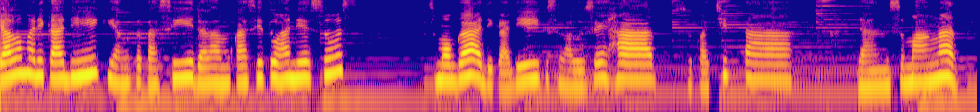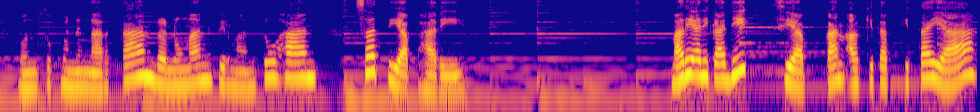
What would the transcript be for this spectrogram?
Shalom adik-adik yang terkasih dalam kasih Tuhan Yesus. Semoga adik-adik selalu sehat, sukacita, dan semangat untuk mendengarkan renungan firman Tuhan setiap hari. Mari adik-adik siapkan Alkitab kita ya.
